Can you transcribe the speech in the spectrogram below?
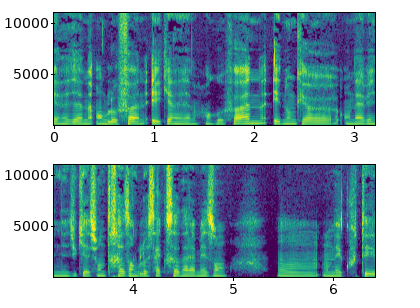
canadienne anglophone et canadienne francophone. Et donc, euh, on avait une éducation très anglo-saxonne à la maison. On, écoutait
